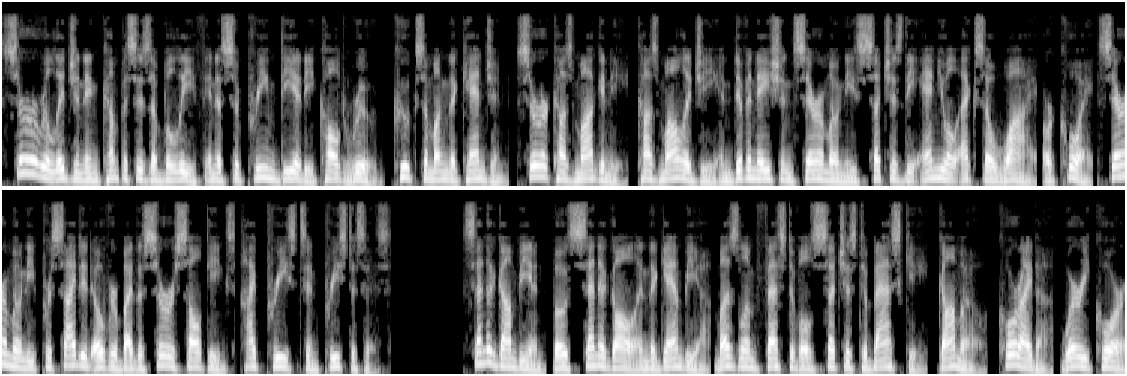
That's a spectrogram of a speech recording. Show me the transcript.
Serer religion encompasses a belief in a supreme deity called Roog Koox among the Cangin, Serer cosmogony, cosmology and divination ceremonies such as the annual XOY or Koi ceremony presided over by the Serer Saltigues high priests and priestesses. Senegambian both Senegal and the Gambia Muslim festivals such as Tabaski, Gamo, Korita, Weri Kor,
